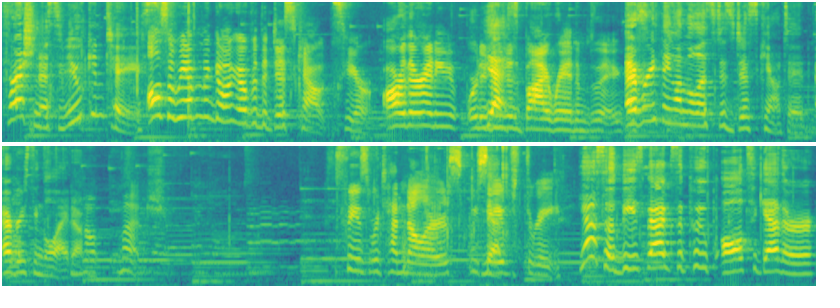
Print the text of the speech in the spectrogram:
Freshness you can taste. Also, we haven't been going over the discounts here. Are there any, or did Yes. you just buy random things? Everything on the list is discounted. Every single item. How much? These were ten dollars. We saved three. Yeah, so these bags of poop all together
